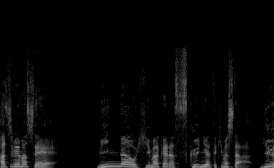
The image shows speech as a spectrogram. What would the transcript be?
はじめまして。みんなを暇から救いにやってきました。ゆ、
